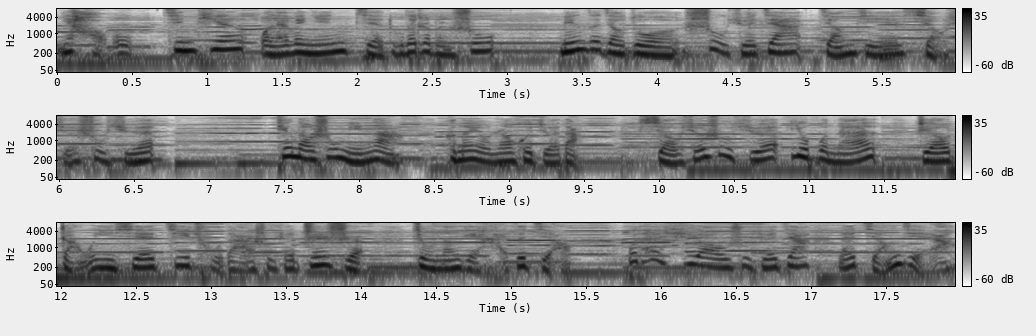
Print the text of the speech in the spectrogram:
你好，今天我来为您解读的这本书，名字叫做《数学家讲解小学数学》。听到书名啊，可能有人会觉得小学数学又不难，只要掌握一些基础的数学知识就能给孩子讲，不太需要数学家来讲解呀。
